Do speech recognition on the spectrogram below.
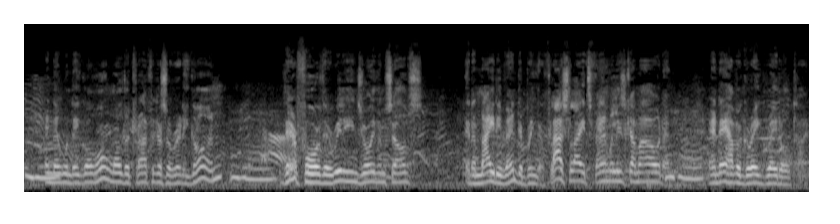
and then mm-hmm. when they go home, all the traffic is already gone. Mm-hmm. Therefore, they really enjoy themselves at a night event. They bring their flashlights, families come out, and, mm-hmm. and they have a great, great old time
